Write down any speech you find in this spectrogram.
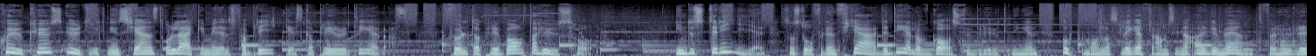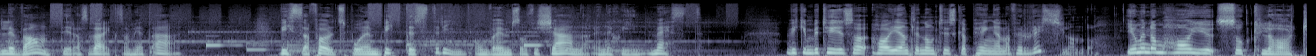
Sjukhus, utryckningstjänst och läkemedelsfabriker ska prioriteras, följt av privata hushåll. Industrier, som står för en fjärdedel av gasförbrukningen, uppmanas lägga fram sina argument för hur relevant deras verksamhet är. Vissa förutspår en bitter strid om vem som förtjänar energin mest. Vilken betydelse har egentligen de tyska pengarna för Ryssland då? Jo men de har ju såklart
